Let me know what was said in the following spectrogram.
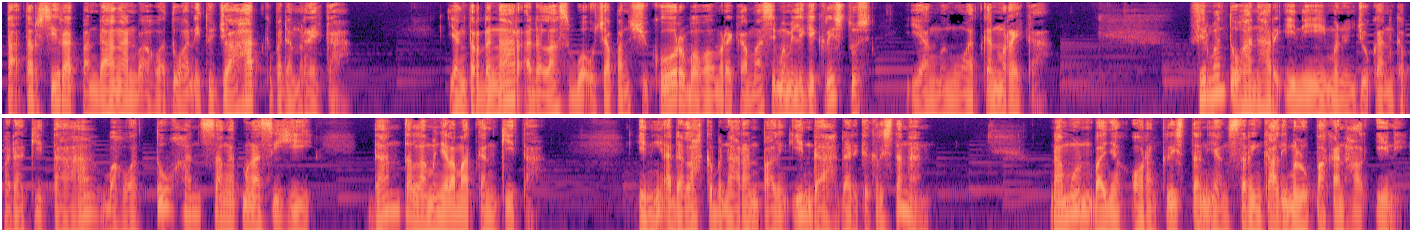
Tak tersirat pandangan bahwa Tuhan itu jahat kepada mereka. Yang terdengar adalah sebuah ucapan syukur bahwa mereka masih memiliki Kristus yang menguatkan mereka. Firman Tuhan hari ini menunjukkan kepada kita bahwa Tuhan sangat mengasihi dan telah menyelamatkan kita. Ini adalah kebenaran paling indah dari kekristenan. Namun, banyak orang Kristen yang sering kali melupakan hal ini.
